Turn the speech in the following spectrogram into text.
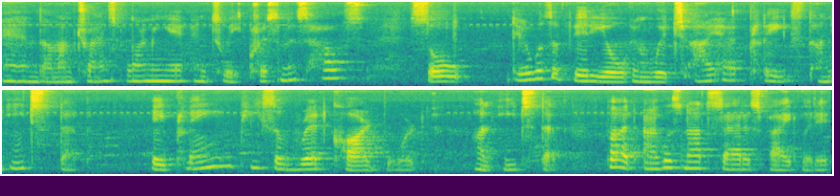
and um, I'm transforming it into a Christmas house. So there was a video in which I had placed on each step a plain piece of red cardboard on each step, but I was not satisfied with it.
